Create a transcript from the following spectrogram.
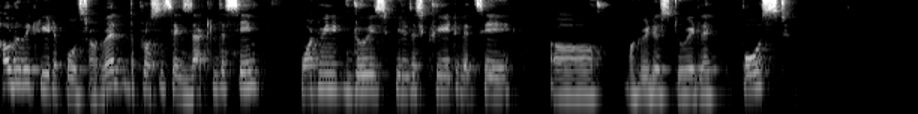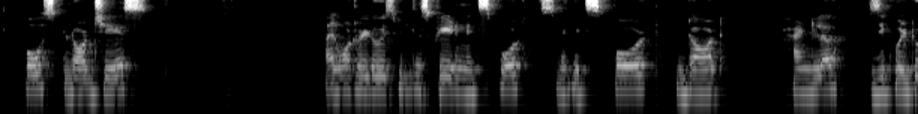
How do we create a post route? Well the process is exactly the same what we need to do is we'll just create let's say uh, what we just do it like post post.js and what we'll do is we'll just create an export. Select export dot handler is equal to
